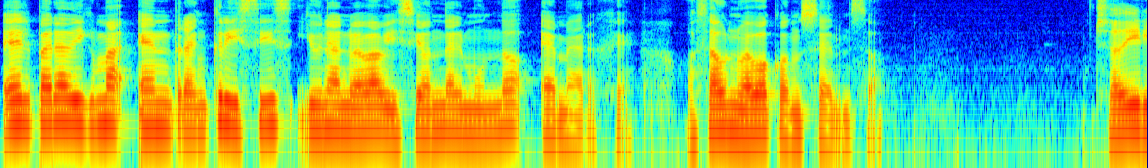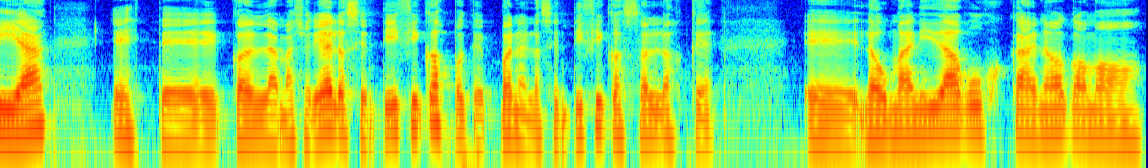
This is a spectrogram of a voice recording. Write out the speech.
el paradigma entra en crisis y una nueva visión del mundo emerge, o sea, un nuevo consenso. Yo diría, este, con la mayoría de los científicos, porque, bueno, los científicos son los que eh, la humanidad busca, ¿no? Como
